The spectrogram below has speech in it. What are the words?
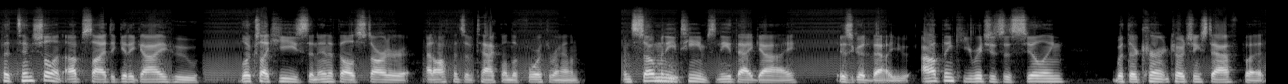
potential and upside to get a guy who looks like he's an NFL starter at offensive tackle in the fourth round, when so many mm-hmm. teams need that guy, is good value. I don't think he reaches his ceiling with their current coaching staff, but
